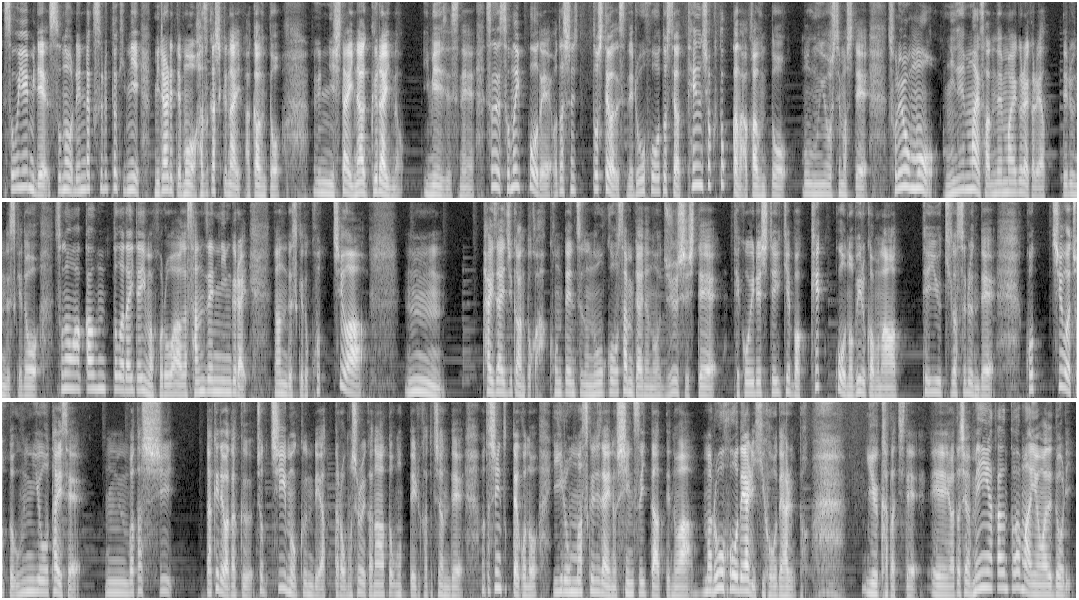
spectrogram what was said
そういう意味で、その連絡するときに見られても恥ずかしくないアカウントにしたいなぐらいのイメージですね。それでその一方で、私としてはですね、朗報としては転職特化のアカウントも運用してまして、それをもう2年前、3年前ぐらいからやってるんですけど、そのアカウントがだいたい今フォロワーが3000人ぐらいなんですけど、こっちは、うん、滞在時間とかコンテンツの濃厚さみたいなのを重視して、手こ入れしていけば結構伸びるかもなっていう気がするんで、こっちはちょっと運用体制、うん、私だけではなく、ちょっとチームを組んでやったら面白いかなと思っている形なんで、私にとってはこのイーロン・マスク時代の新ツイッターっていうのは、まあ、朗報であり、秘宝であるという形で、えー、私はメインアカウントはまあ今まで通り、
